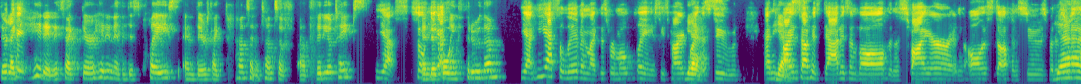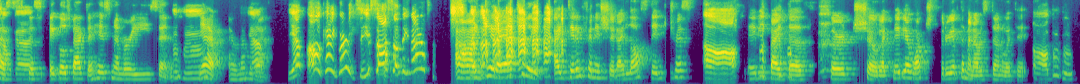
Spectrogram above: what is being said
they're like okay. hidden. It's like they're hidden in this place, and there's like tons and tons of uh, videotapes. Yes. So and they're has, going through them. Yeah, he has to live in like this remote place. He's hired yes. by this dude, and he yes. finds out his dad is involved, in this fire and all this stuff ensues. But it's yes, just so good because it goes back to his memories, and mm-hmm. yeah, I remember yep. that. Yep. Oh, okay, great. So you saw something there. Oh, I did. I actually I didn't finish it. I lost interest. Oh. Maybe by the third show. Like maybe I watched three of them and I was done with it. Oh, boo boo.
